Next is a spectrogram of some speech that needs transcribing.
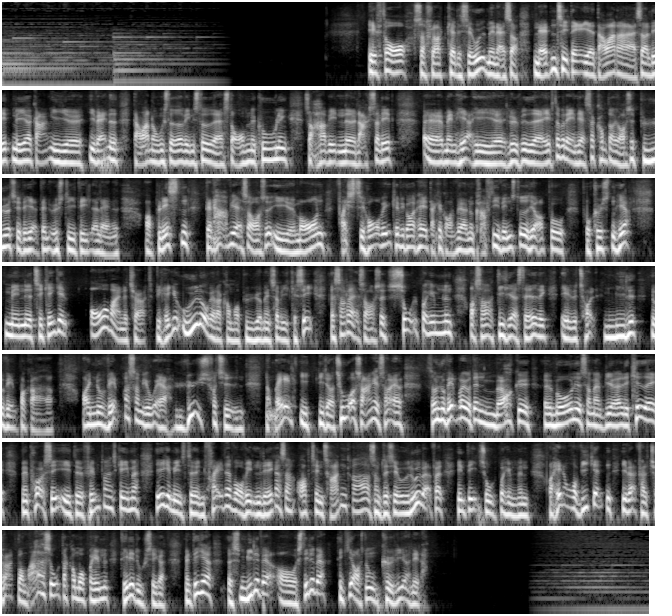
Efterår, så flot kan det se ud, men altså natten til i dag, ja, der var der altså lidt mere gang i, øh, i vandet. Der var nogle steder vindstød af stormende kuling, så har vinden øh, lagt sig lidt. Øh, men her i øh, løbet af eftermiddagen, ja, så kom der jo også byer til det her, den østlige del af landet. Og blæsten, den har vi altså også i øh, morgen. Frisk til hård vind kan vi godt have. Der kan godt være nogle kraftige vindstød heroppe på, på kysten her. Men øh, til gengæld overvejende tørt. Vi kan ikke udelukke, at der kommer byer, men som vi kan se, ja, så er der altså også sol på himlen, og så er de her stadigvæk 11-12 milde novembergrader. Og en november, som jo er lys for tiden. Normalt i litteratur og sange, så er så er november jo den mørke øh, måned, som man bliver lidt ked af. Men prøv at se et øh, femdøgnsskema. Ikke mindst øh, en fredag, hvor vinden lægger sig op til en 13 grader, som det ser ud nu i hvert fald, en del sol på himlen. Og hen over weekenden i hvert fald tørt. Hvor meget sol der kommer på himlen, det er lidt usikkert. Men det her øh, smildevejr og stillevejr, det giver også nogle køligere nætter.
